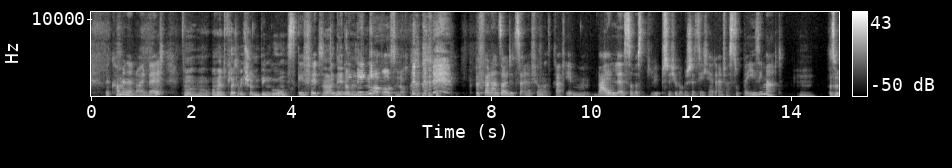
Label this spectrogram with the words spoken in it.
Willkommen in der neuen Welt. Oh, Moment, vielleicht habe ich schon ein Bingo. Skillfit. Ah, nee, doch noch nicht. Ein paar brauchst du noch. befördern sollte zu einer Führungskraft, eben weil es sowas wie psychologische Sicherheit einfach super easy macht. Hm. Also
